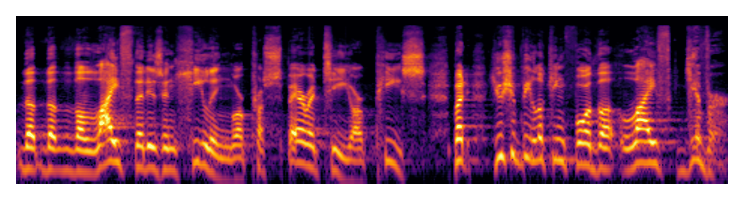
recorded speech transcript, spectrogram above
the, the, the life that is in healing or prosperity or peace but you should be looking for the life giver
